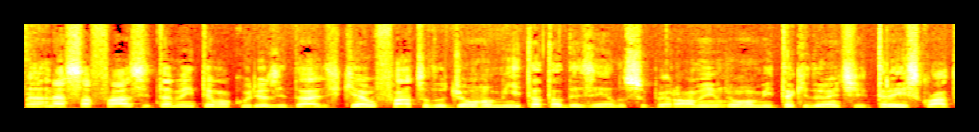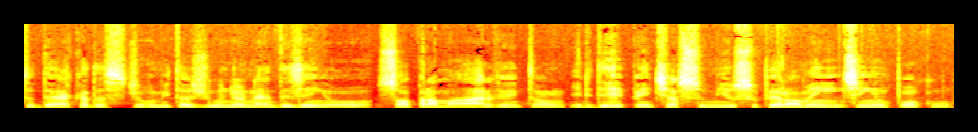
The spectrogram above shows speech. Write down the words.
Ah. Nessa fase também tem uma curiosidade que é o fato do John Romita estar desenhando o Super-Homem. John Romita que durante 3, 4 décadas, John Romita Jr., né, desenhou só para Marvel, então ele de repente assumiu o Super-Homem, tinha um pouco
